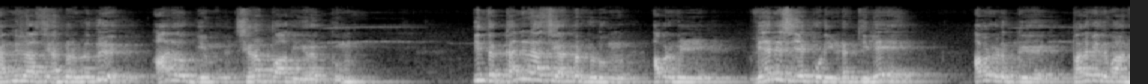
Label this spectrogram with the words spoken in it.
கன்னிராசி அன்பர்களது ஆரோக்கியம் சிறப்பாக இருக்கும். இந்த கன்னிராசி அன்பர்களும் அவர்கள் வேலை செய்யக்கூடிய இடத்திலே அவர்களுக்கு பலவிதமான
